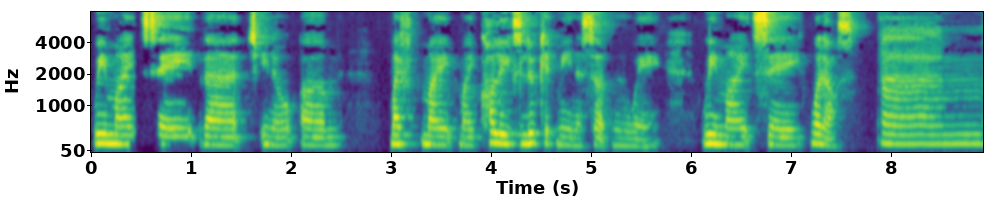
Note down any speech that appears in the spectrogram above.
We might say that, you know, um, my my my colleagues look at me in a certain way. We might say, what else? Um,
